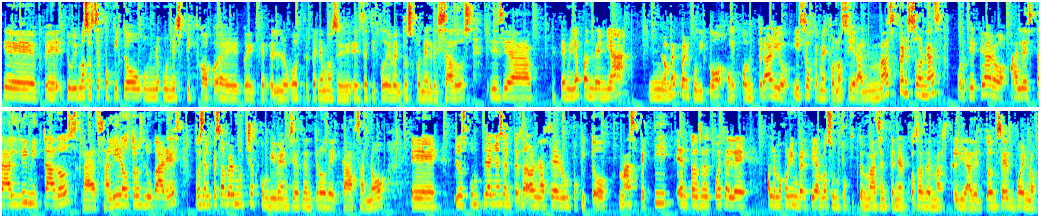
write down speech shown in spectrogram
que eh, tuvimos hace poquito un, un speak up, eh, que, luego tenemos eh, este tipo de eventos con egresados, y decía que a mí la pandemia no me perjudicó, al contrario, hizo que me conocieran más personas, porque claro, al estar limitados, a salir a otros lugares, pues empezó a haber muchas convivencias dentro de casa, ¿no? Eh, los cumpleaños empezaron a ser un poquito más petit, entonces pues le, a lo mejor invertíamos un poquito más en tener cosas de más calidad. Entonces, bueno,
